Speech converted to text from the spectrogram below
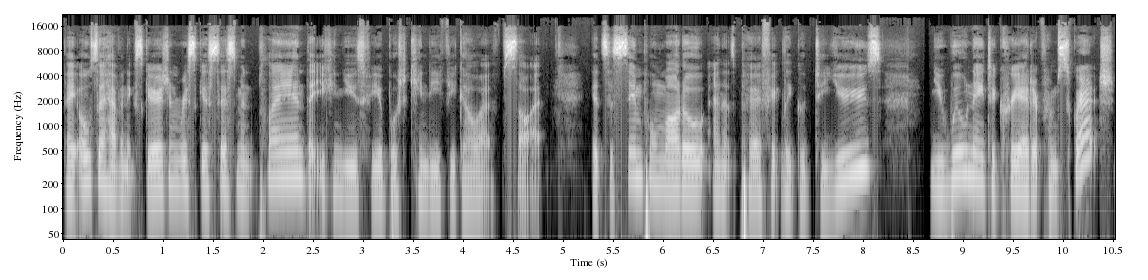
They also have an excursion risk assessment plan that you can use for your bush kindy if you go outside. It's a simple model and it's perfectly good to use. You will need to create it from scratch,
